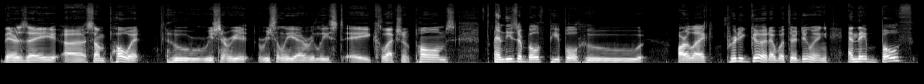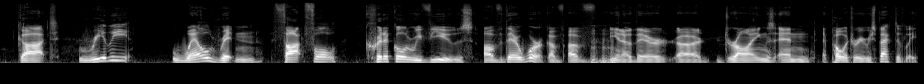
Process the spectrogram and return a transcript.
there's a uh, some poet who recently recently uh, released a collection of poems, and these are both people who are like pretty good at what they're doing, and they both got really well written, thoughtful, critical reviews of their work, of, of you know their uh, drawings and poetry, respectively.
